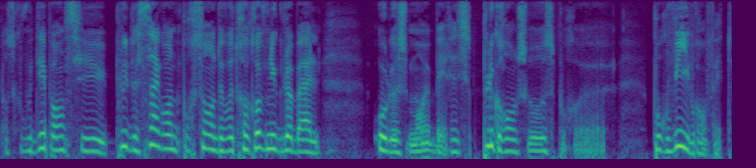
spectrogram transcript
lorsque vous dépensez plus de 50% de votre revenu global au logement, eh ben, il reste plus grand chose pour euh, pour vivre en fait.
